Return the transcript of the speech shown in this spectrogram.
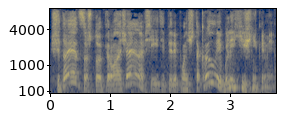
Считается, что первоначально все эти перепончатокрылые были хищниками.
